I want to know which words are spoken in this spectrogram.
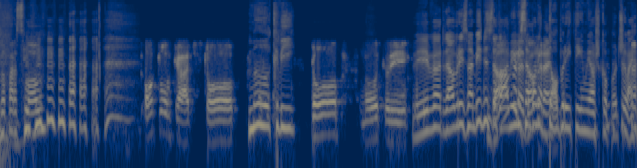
zo pár slov. Otlkať, stop. Mlkvy. Stop. Vnúkli. Výbor, dobrý sme, my sme, sa, Dobre, my by sme boli dobrý tým, Joško, počúvaj.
